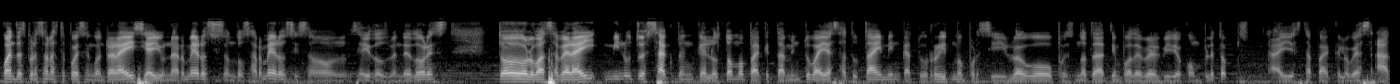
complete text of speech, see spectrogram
cuántas personas te puedes encontrar ahí, si hay un armero, si son dos armeros, si son si hay dos vendedores, todo lo vas a ver ahí, minuto exacto en que lo tomo para que también tú vayas a tu timing, a tu ritmo, por si luego pues no te da tiempo de ver el video completo, pues ahí está para que lo veas a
